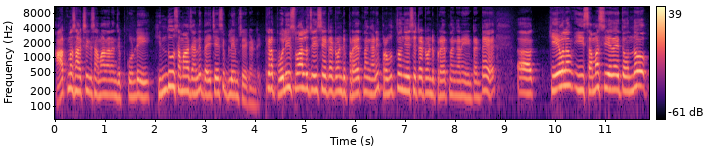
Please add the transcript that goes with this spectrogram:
ఆత్మసాక్షికి సమాధానం చెప్పుకోండి హిందూ సమాజాన్ని దయచేసి బ్లేమ్ చేయకండి. ఇక్కడ పోలీస్ వాళ్ళు చేసేటటువంటి ప్రయత్నం కానీ ప్రభుత్వం చేసేటటువంటి ప్రయత్నం కానీ ఏంటంటే కేవలం ఈ సమస్య ఏదైతే ఉందో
